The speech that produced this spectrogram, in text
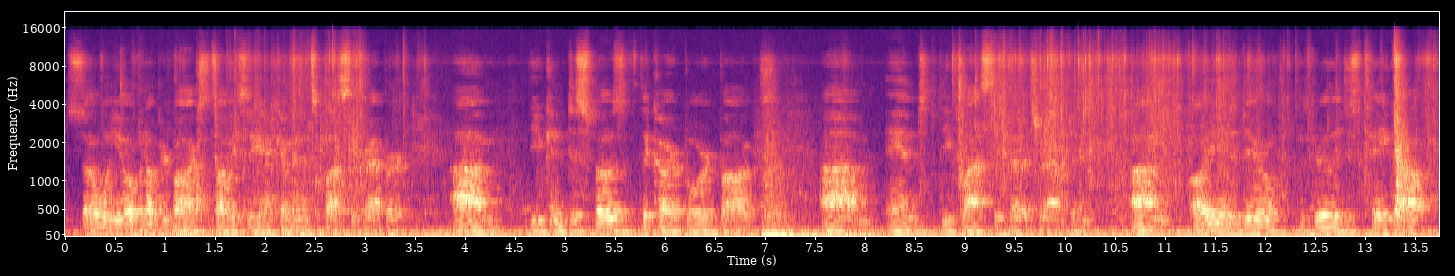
so when you open up your box, it's obviously going to come in its plastic wrapper. Um, you can dispose of the cardboard box um, and the plastic that it's wrapped in. Um, all you need to do is really just take off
